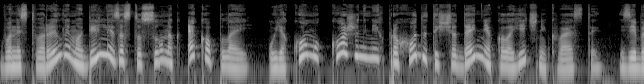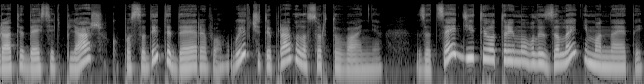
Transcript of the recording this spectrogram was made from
Вони створили мобільний застосунок EcoPlay, у якому кожен міг проходити щоденні екологічні квести, зібрати 10 пляшок, посадити дерево, вивчити правила сортування. За це діти отримували зелені монети,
